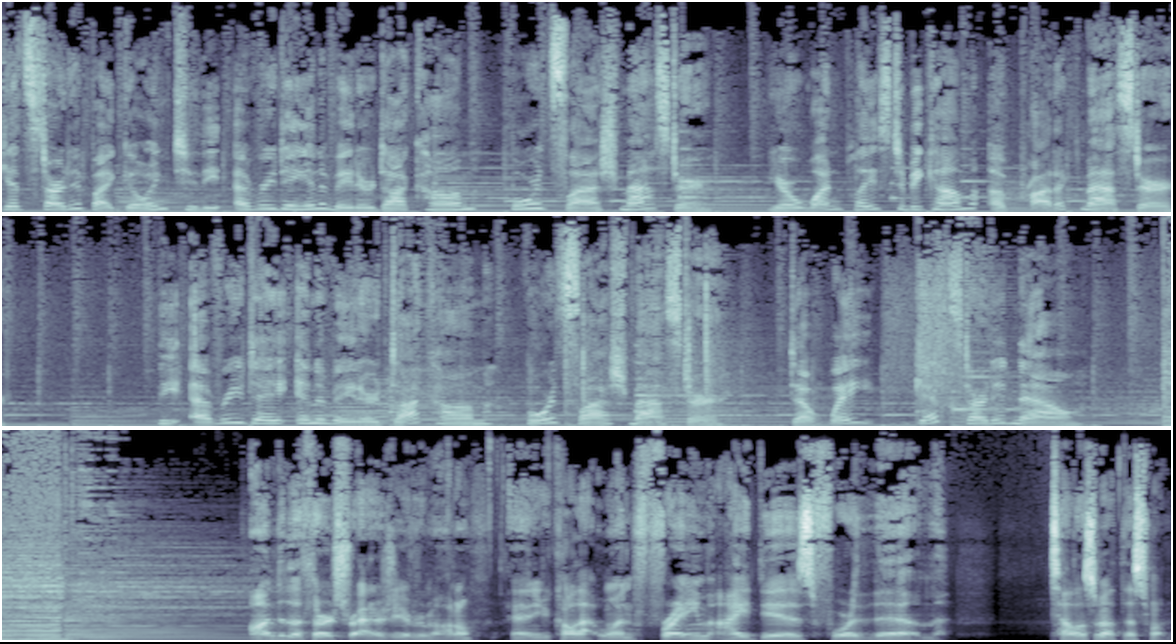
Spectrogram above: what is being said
Get started by going to the theeverydayinnovator.com forward slash master, your one place to become a product master. The Theeverydayinnovator.com forward slash master. Don't wait, get started now. On to the third strategy of your model, and you call that one frame ideas for them. Tell us about this one.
